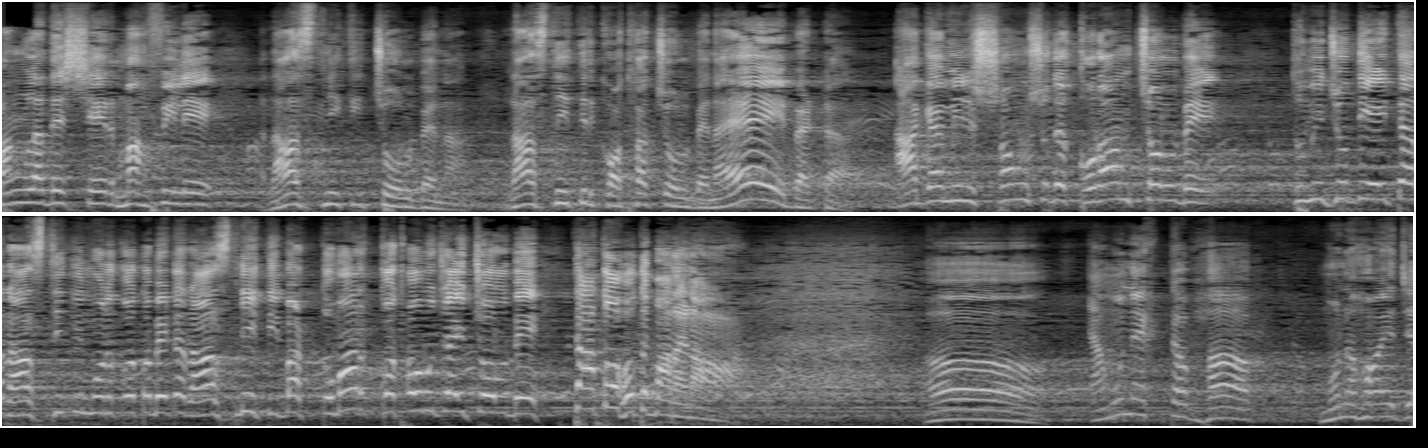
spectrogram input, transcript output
বাংলাদেশের মাহফিলে রাজনীতি চলবে না, রাজনীতির কথা চলবে না। এই বেটা, আগামীর সংসদে কোরআন চলবে। তুমি যদি এটা রাজনীতি মনে করো, তবে এটা রাজনীতি বাট তোমার কথা অনুযায়ী চলবে, তা তো হতে পারে না। এমন একটা ভাব, মনে হয় যে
